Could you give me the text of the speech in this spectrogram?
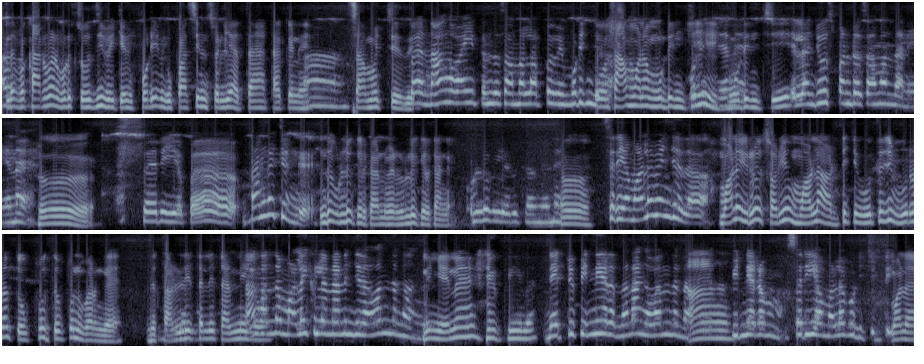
இந்த இப்ப கருவாடு கூட சொதி வைக்கிறது. பொடி எனக்கு பசின்னு சொல்லி அத்தான் டக்குன்னு. சமைச்சது. நாங்க வாங்கிட்டு வந்த சாமான் அப்பவே முடிஞ்சு சாமான் முடிஞ்சு முடிஞ்சு எல்லாம் ஜூஸ் பண்ற சாமான் தானே என்ன? ஓ. சரி அப்ப தங்கச்சங்க இந்த உள்ளுக்கு இருக்காங்க வேற உள்ளுக்கு இருக்காங்க. உள்ளுக்குள்ள இருக்காங்க சரியா மழை பெஞ்சதா? மழை இருபது சரியும் மழை அடிச்சு ஊத்துச்சு பூரா தொப்பு தொப்புன்னு பாருங்க. இந்த தள்ளி தள்ளி தண்ணி அந்த மலைக்குள்ள நனைஞ்சுதான் வந்தோம் நாங்க என்ன எடுத்தீங்களா நெட்டு பின்னேரம் தான் நாங்க வந்தோம். பின்னேரம் சரியா மழை பிடிச்சிட்டு. மழை.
